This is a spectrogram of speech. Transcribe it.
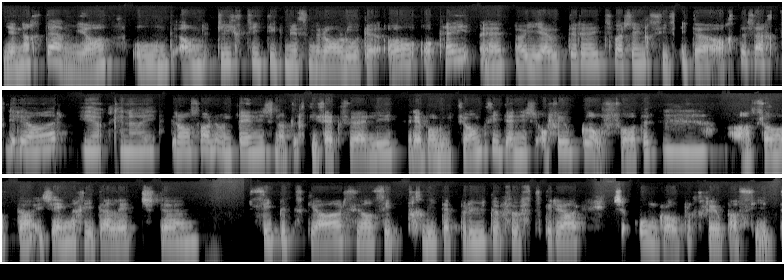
Je nachdem, ja. Und um, gleichzeitig müssen wir auch schauen, oh, okay, äh, eure Eltern jetzt wahrscheinlich sind in den 68er Jahren. Ja, genau. Grossmann. Und dann war natürlich die sexuelle Revolution, gewesen. dann ist auch viel gelaufen, oder? Mhm. Also da ist eigentlich in den letzten 70 Jahren, so seit den Brüdern 50er Jahren, ist unglaublich viel passiert,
